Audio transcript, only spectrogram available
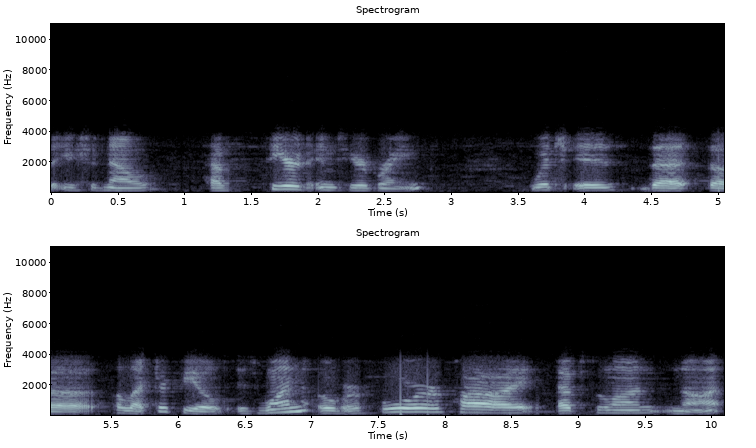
that you should now have seared into your brain, which is that the electric field is 1 over 4 pi epsilon naught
